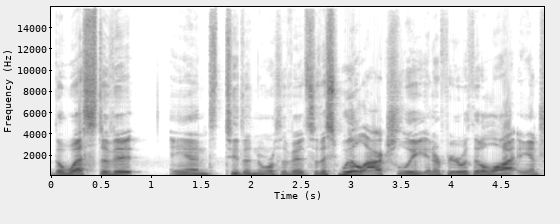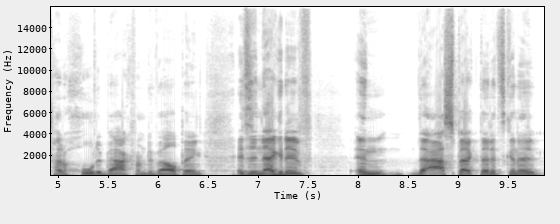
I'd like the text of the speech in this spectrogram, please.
the west of it and to the north of it. So this will actually interfere with it a lot and try to hold it back from developing. It's a negative in the aspect that it's going to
